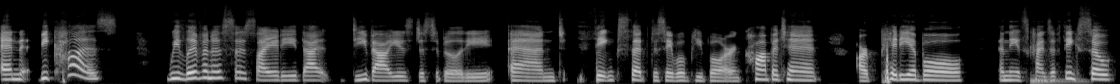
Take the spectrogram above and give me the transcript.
And because we live in a society that devalues disability and thinks that disabled people are incompetent, are pitiable, and these kinds of things. So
